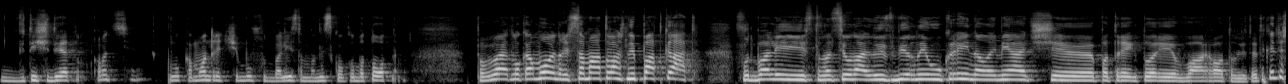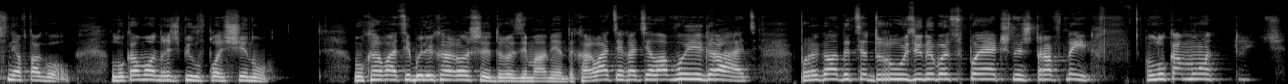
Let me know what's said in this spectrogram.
У 2009 році Лука Модрич ще був футболістом англійського клубу Тоттенем. Пробиває Лука Модрич, самоотважний подкат футболіста національної збірної України, але м'яч е, по траєкторії в ворота влетает. Это, конечно, не автогол. Лука Модрич бил в площину. У Хорватии были хорошие, друзі, моменти. Хорватія хотіла виграти. Пригадується, друзі, небезпечний штрафний. Лука Модрич.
